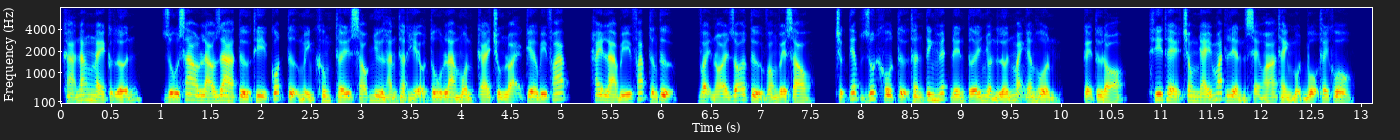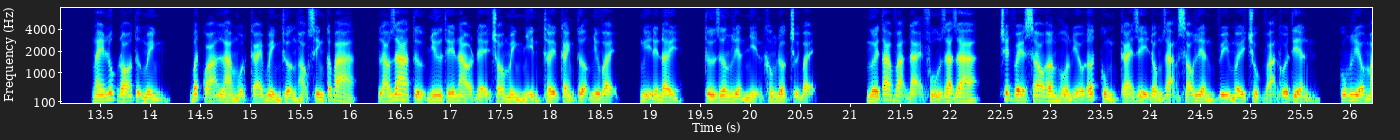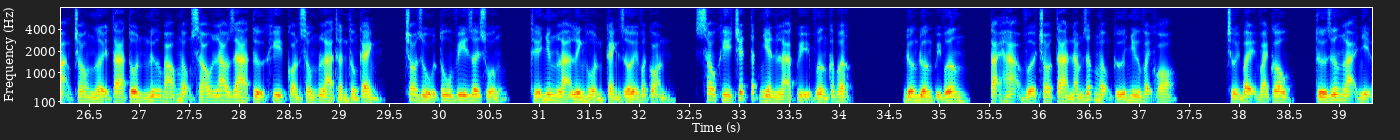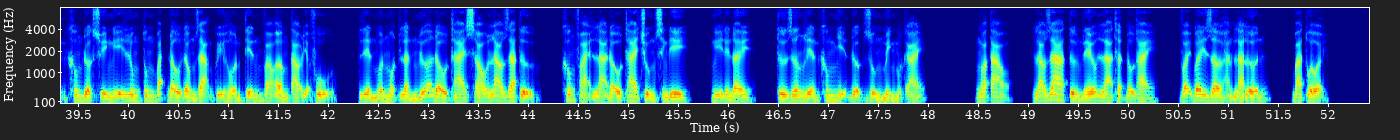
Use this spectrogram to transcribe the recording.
Khả năng này cực lớn dù sao lão gia tử thi cốt tự mình không thấy sáu như hắn thật hiểu tu la môn cái chủng loại kia bí pháp hay là bí pháp tương tự, vậy nói rõ tử vong về sau, trực tiếp rút khô tự thân tinh huyết đến tới nhuần lớn mạnh âm hồn, kể từ đó, thi thể trong nháy mắt liền sẽ hóa thành một bộ thây khô. Ngay lúc đó tự mình, bất quá là một cái bình thường học sinh cấp ba, lão gia tử như thế nào để cho mình nhìn thấy cảnh tượng như vậy, nghĩ đến đây, từ dương liền nhịn không được chửi bậy. Người ta vạn đại phu ra ra chết về sau âm hồn yếu ớt cùng cái gì đồng dạng sáu liền vì mấy chục vạn khối tiền, cũng liều mạng cho người ta tôn nữ báo ngộng sáu lao ra từ khi còn sống là thần thông cảnh, cho dù tu vi rơi xuống, thế nhưng là linh hồn cảnh giới vẫn còn, sau khi chết tất nhiên là quỷ vương cấp bậc đương đương quỷ vương, tại hạ vừa cho ta nắm giấc ngộng cứ như vậy khó. Chửi bậy vài câu, từ dương lại nhịn không được suy nghĩ lung tung bắt đầu đồng dạng quỷ hồn tiến vào âm tàu địa phủ, liền muốn một lần nữa đầu thai sáu lao gia tử, không phải là đầu thai trùng sinh đi, nghĩ đến đây, từ dương liền không nhịn được dùng mình một cái. Ngoa tạo, lao gia tử nếu là thật đầu thai, vậy bây giờ hẳn là lớn, ba tuổi.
